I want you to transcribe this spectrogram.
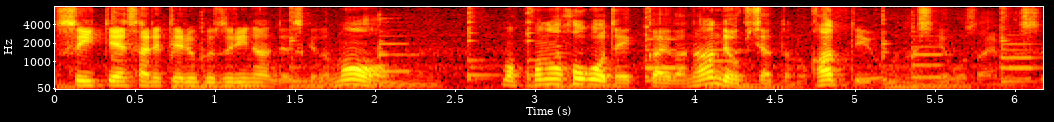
推定されてるクズリなんですけども、まあ、この保護撤回が何で起きちゃったのかっていうお話でございます。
